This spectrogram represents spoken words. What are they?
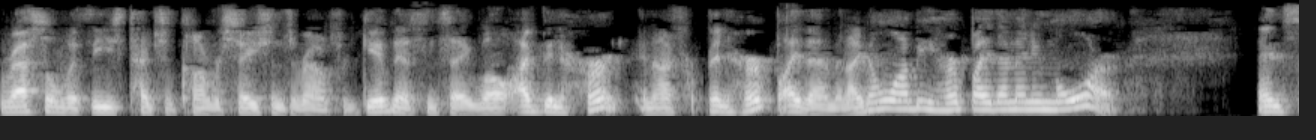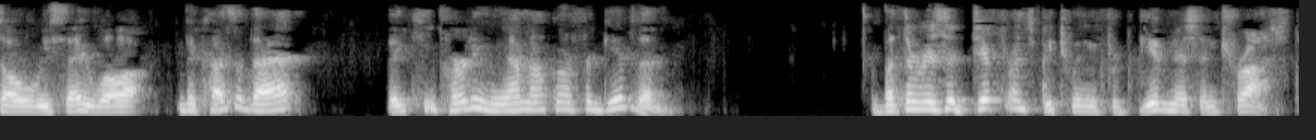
wrestle with these types of conversations around forgiveness and say, well, I've been hurt and I've been hurt by them and I don't want to be hurt by them anymore. And so we say, well, because of that, they keep hurting me. I'm not going to forgive them. But there is a difference between forgiveness and trust.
